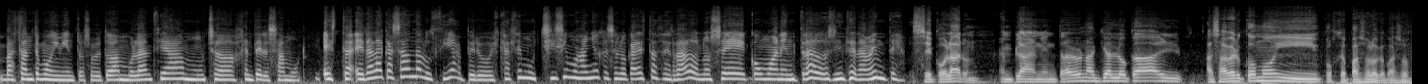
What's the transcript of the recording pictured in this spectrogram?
bastante movimiento, sobre todo ambulancia, mucha gente del SAMUR. Esta, era la Casa de Andalucía, pero es que hace muchísimos años que ese local está cerrado, no sé cómo han entrado, sinceramente. Se colaron, en plan, entraron aquí al local a saber cómo y pues qué pasó lo que pasó.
